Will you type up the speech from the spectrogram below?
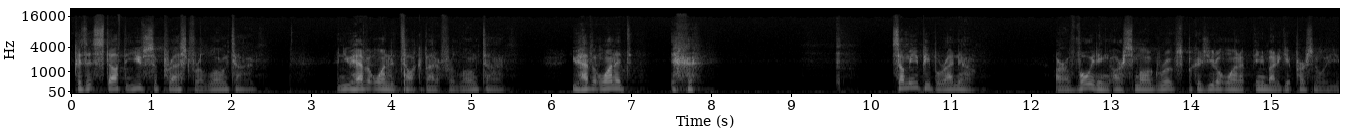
because it's stuff that you've suppressed for a long time and you haven't wanted to talk about it for a long time. You haven't wanted. Some of you people right now are avoiding our small groups because you don't want anybody to get personal with you.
